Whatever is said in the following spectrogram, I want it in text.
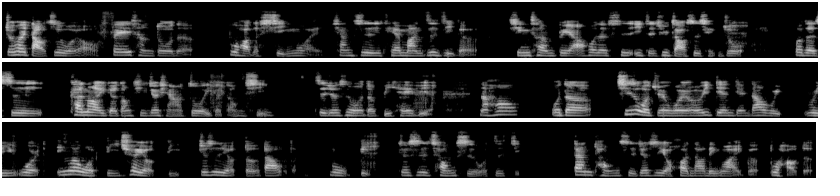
就会导致我有非常多的不好的行为，像是填满自己的行程表，或者是一直去找事情做，或者是看到一个东西就想要做一个东西。这就是我的 behavior，然后我的其实我觉得我有一点点到 re reward，因为我的确有的就是有得到我的目的，就是充实我自己，但同时就是有换到另外一个不好的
